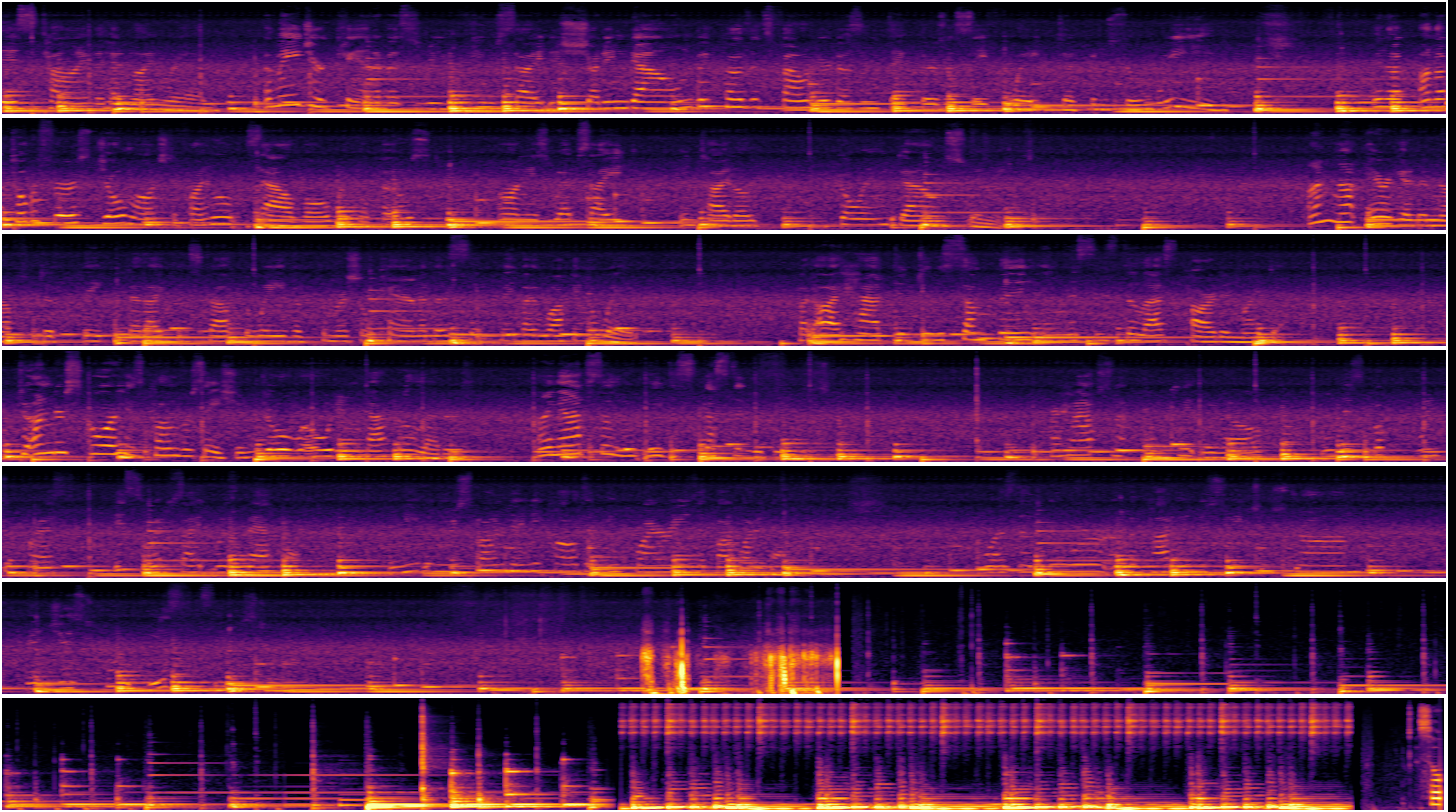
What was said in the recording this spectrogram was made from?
This time the headline read, A major cannabis review site is shutting down because its founder doesn't think conversation, Joe Rogan.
